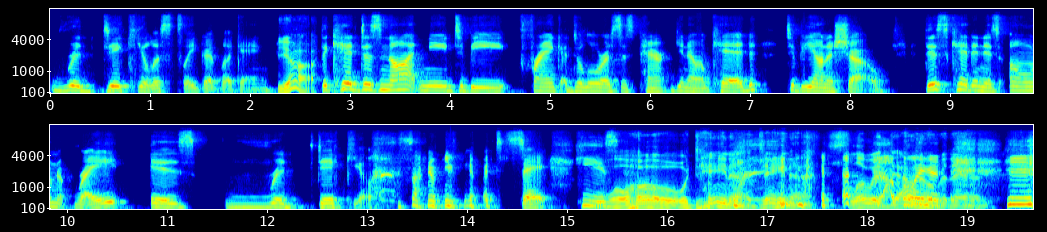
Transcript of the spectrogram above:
ridiculously good looking. Yeah. The kid does not need to be Frank and Dolores's parent, you know, kid to be on a show. This kid in his own right is ridiculous. I don't even know what to say. He's Whoa, Dana, Dana, slow it oh down Oh my God. over there. He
